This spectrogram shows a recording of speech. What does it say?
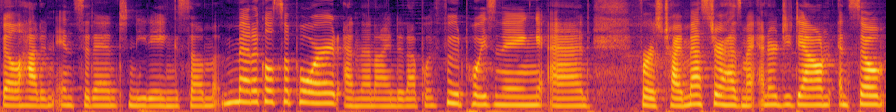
Phil had an incident needing some medical support, and then I ended up with food poisoning. And first trimester has my energy down. And so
